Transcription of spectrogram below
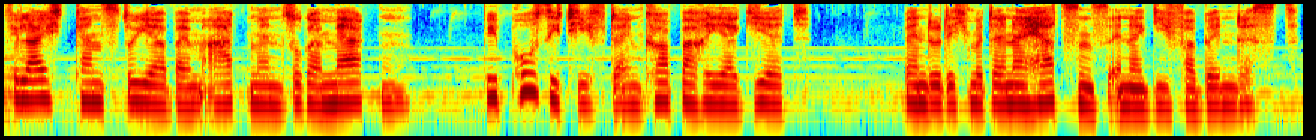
Vielleicht kannst du ja beim Atmen sogar merken, wie positiv dein Körper reagiert, wenn du dich mit deiner Herzensenergie verbindest.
